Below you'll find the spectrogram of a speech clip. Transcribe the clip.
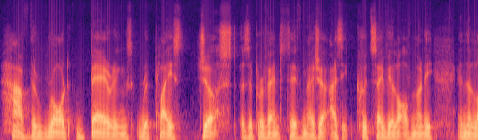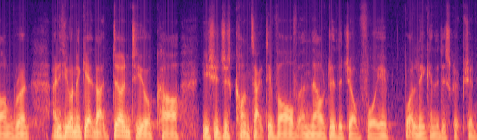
have the rod bearings replaced just as a preventative measure as it could save you a lot of money in the long run. And if you want to get that done to your car, you should just contact Evolve and they'll do the job for you. Put a link in the description.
